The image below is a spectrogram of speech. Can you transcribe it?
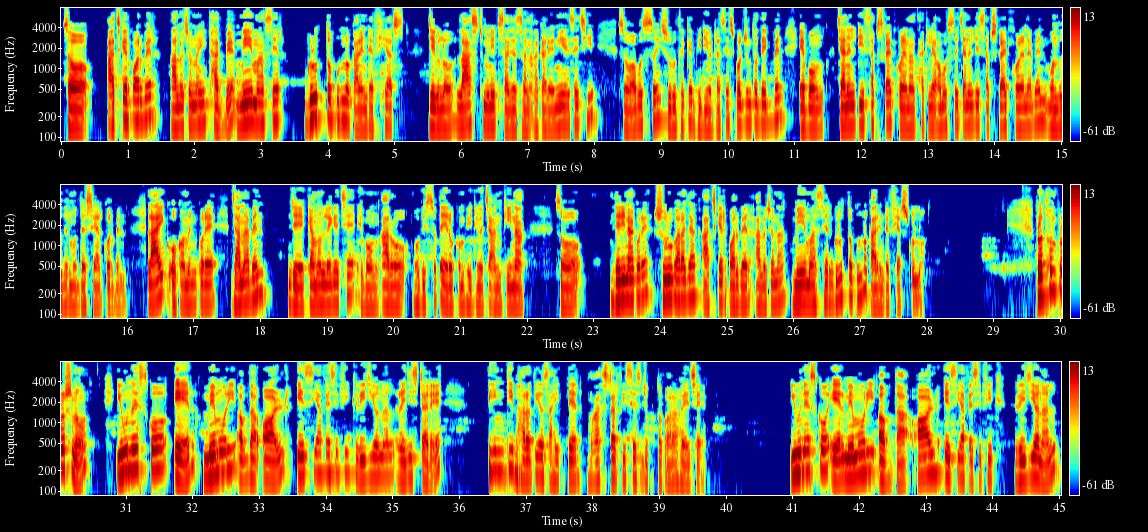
সো আজকের পর্বের আলোচনাই থাকবে মে মাসের গুরুত্বপূর্ণ কারেন্ট অ্যাফেয়ার্স যেগুলো লাস্ট মিনিট সাজেশন আকারে নিয়ে এসেছি। সো অবশ্যই শুরু থেকে ভিডিওটা শেষ পর্যন্ত দেখবেন এবং চ্যানেলটি সাবস্ক্রাইব করে না থাকলে অবশ্যই চ্যানেলটি সাবস্ক্রাইব করে নেবেন, বন্ধুদের মধ্যে শেয়ার করবেন। লাইক ও কমেন্ট করে জানাবেন যে কেমন লেগেছে এবং আরও ভবিষ্যতে এরকম ভিডিও চান কি না। সো দেরি না করে শুরু করা যাক আজকের পর্বের আলোচনা মে মাসের গুরুত্বপূর্ণ কারেন্ট অ্যাফেয়ার্সগুলো প্রথম প্রশ্ন ইউনেস্কো এর memory of the world Asia Pacific regional রেজিস্টারে তিনটি ভারতীয় সাহিত্যের মাস্টারপিসেস যুক্ত করা হয়েছে। ইউনেস্কো এর memory of the world Asia Pacific regional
